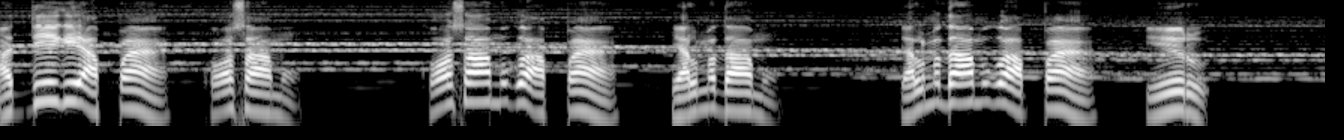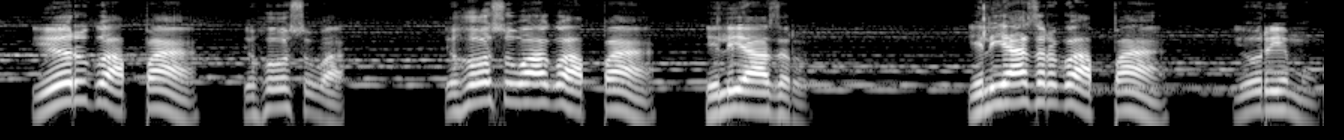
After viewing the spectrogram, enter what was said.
అద్దీగి అప్ప కోసాము. కోసాముకు అప్ప ఎల్మదాము ఎల్మదాముగు అప్ప ఏరు. ఏరుకు అప్ప యహోసువ యహోసువాగు అప్ప ఎలియాజరు. ఎలియాజరుకు అప్ప యోరేము.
